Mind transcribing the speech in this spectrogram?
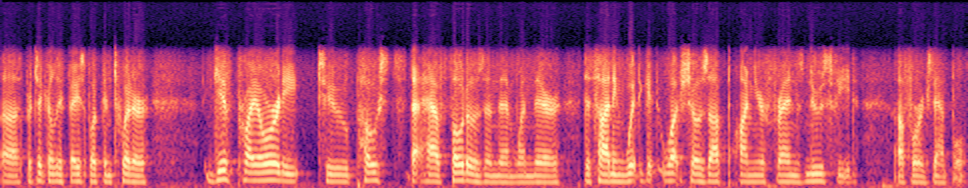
uh, particularly Facebook and Twitter, give priority to posts that have photos in them when they're deciding what, what shows up on your friend's newsfeed, uh, for example.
